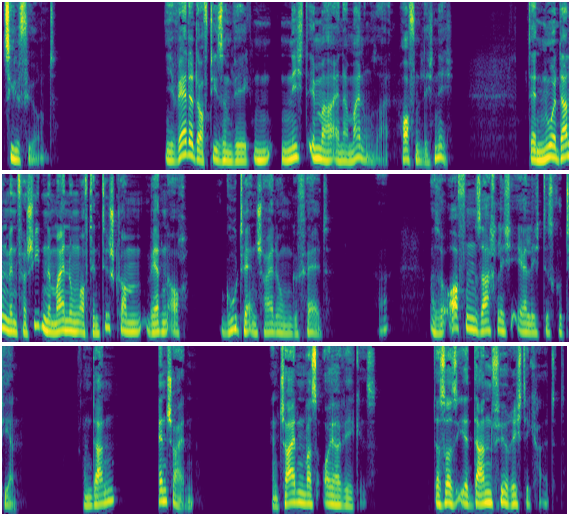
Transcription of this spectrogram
zielführend. Ihr werdet auf diesem Weg nicht immer einer Meinung sein, hoffentlich nicht. Denn nur dann, wenn verschiedene Meinungen auf den Tisch kommen, werden auch gute Entscheidungen gefällt. Also offen, sachlich, ehrlich diskutieren. Und dann entscheiden. Entscheiden, was euer Weg ist. Das, was ihr dann für richtig haltet.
